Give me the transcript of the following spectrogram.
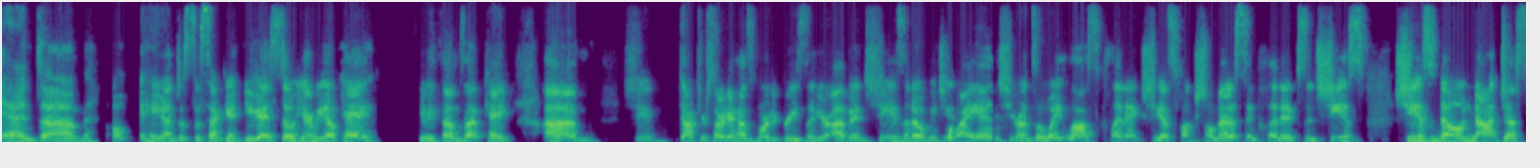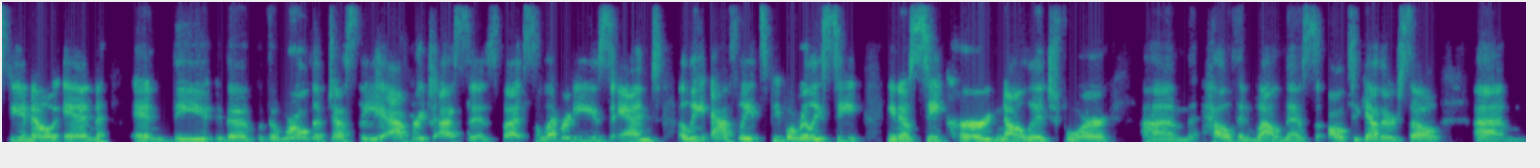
And um, oh, hang on just a second. You guys still hear me okay? Give me thumbs up. Okay. Um, she Dr. Carda has more degrees than your oven. She's an OBGYN. She runs a weight loss clinic. She has functional medicine clinics and she's she's known not just, you know, in in the the the world of just the average us's, but celebrities and elite athletes, people really seek, you know, seek her knowledge for um, health and wellness altogether. So um,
